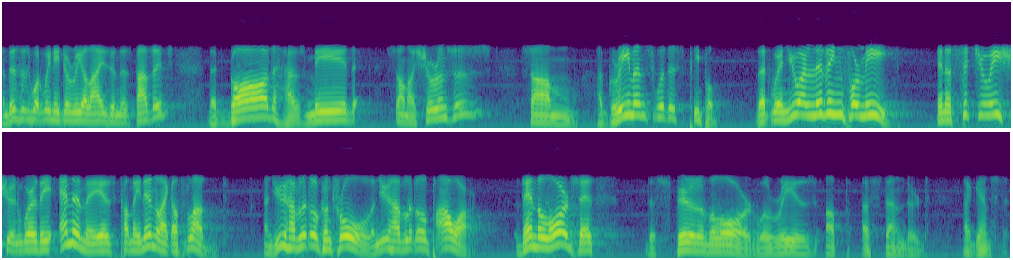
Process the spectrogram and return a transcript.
and this is what we need to realize in this passage, that God has made some assurances, some agreements with His people, that when you are living for me, in a situation where the enemy is coming in like a flood, and you have little control and you have little power, then the Lord says, the Spirit of the Lord will raise up a standard against it.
